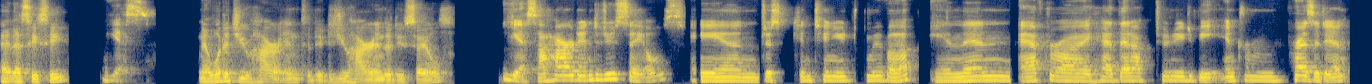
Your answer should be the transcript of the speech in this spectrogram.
At SEC? Yes. Now, what did you hire in to do? Did you hire in to do sales? Yes, I hired in to do sales and just continued to move up. And then after I had that opportunity to be interim president,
